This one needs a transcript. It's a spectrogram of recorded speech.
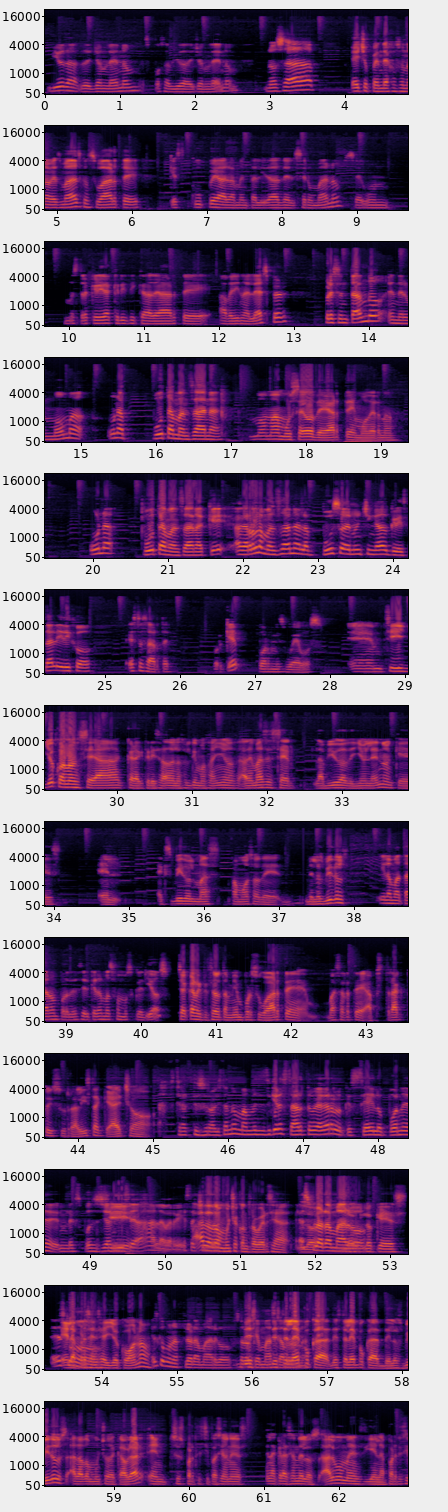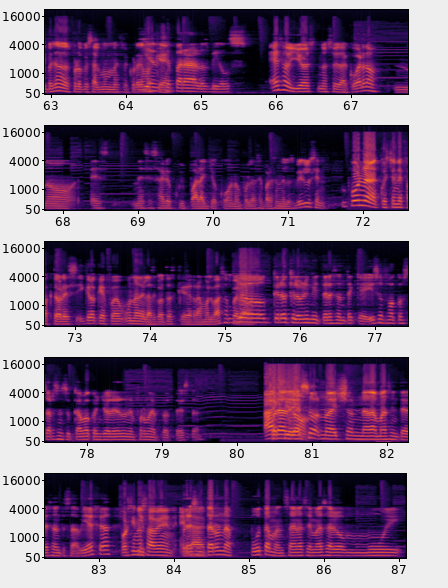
viuda de John Lennon, esposa viuda de John Lennon, nos ha hecho pendejos una vez más con su arte que escupe a la mentalidad del ser humano, según nuestra querida crítica de arte Avelina Lesper, presentando en el MoMA una puta manzana, MoMA Museo de Arte Moderno. una puta manzana. Que agarró la manzana, la puso en un chingado cristal y dijo: Esto es arte. ¿Por qué? Por mis huevos. Eh, sí, Yoko Ono se ha caracterizado en los últimos años, además de ser la viuda de John Lennon, que es el ex Beatle más famoso de, de los Beatles. Y lo mataron por decir que era más famoso que Dios. Se ha caracterizado también por su arte bastante abstracto y surrealista que ha hecho. Abstracto y surrealista, no mames, ni siquiera es arte, güey. Agarra lo que sea y lo pone en la exposición y dice, ah, la verga, ya está Ha dado chingón". mucha controversia Es lo, flor amargo. lo- lo que es, Es eh, la presencia de Yoko Ono. Es como una flor amargo, solo Des- que más desde, la época, desde la época de los Beatles ha dado mucho de qué hablar en sus participaciones en la creación de los álbumes y en la participación de los propios álbumes. Y Recordemos en que separar a los Beatles. Eso yo no estoy de acuerdo. No es necesario culpar a Yoko Ono por la separación de los Beatles. Fue una cuestión de factores y creo que fue una de las gotas que derramó el vaso, pero... Yo creo que lo único interesante que hizo fue acostarse en su cama con John Lennon en forma de protesta. ha Fuera de sido- eso, no ha hecho nada más interesante esa vieja. Por si no y saben, la- Presentar una puta manzana se me hace algo muy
